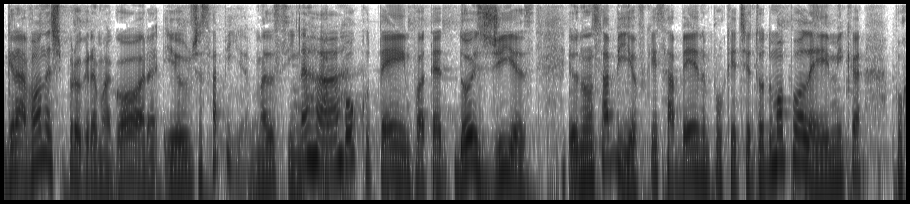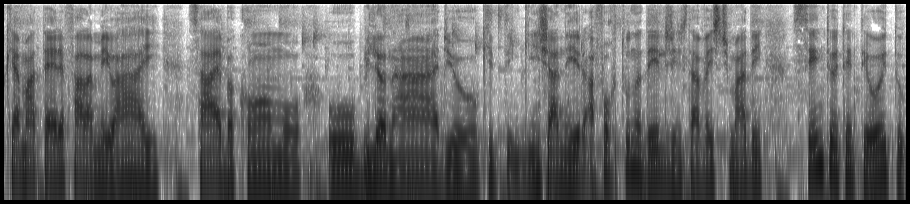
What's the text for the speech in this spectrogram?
gravando este programa agora, eu já sabia. Mas assim, Aham. há pouco tempo, até dois dias, eu não sabia. Eu fiquei sabendo porque tinha toda uma polêmica, porque a matéria fala meio, ai, saiba como o bilionário, que tem, em janeiro, a fortuna dele, gente, estava estimada em 188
